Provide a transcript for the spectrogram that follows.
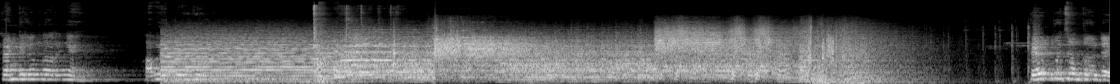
രണ്ടിലൊന്ന് അറിഞ്ഞ് അവർ. തേപ്പ് ചന്തുവിന്റെ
